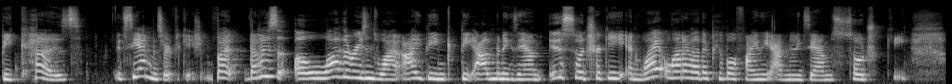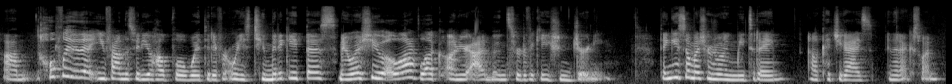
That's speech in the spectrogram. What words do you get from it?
because it's the admin certification. But that is a lot of the reasons why I think the admin exam is so tricky and why a lot of other people find the admin exam so tricky. Um, hopefully that you found this video helpful with the different ways to mitigate this. And I wish you a lot of luck on your admin certification journey. Thank you so much for joining me today. I'll catch you guys in the next one.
